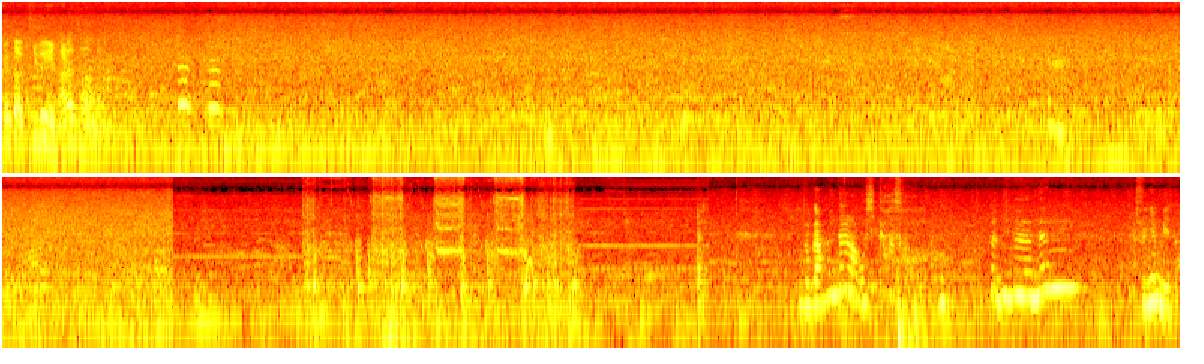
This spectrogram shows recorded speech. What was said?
그러니까 기둥이 가려서 하네. 누가 흔들라고 시켜서 흔드는 중입니다.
